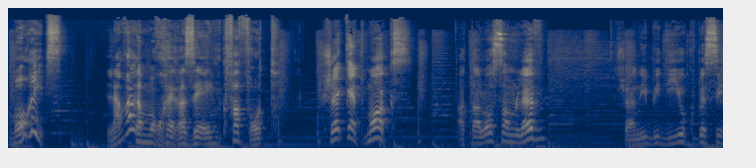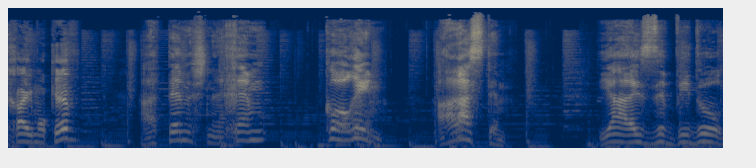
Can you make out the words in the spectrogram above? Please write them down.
מוריץ, למה למוכר הזה אין כפפות? שקט, מוקס! אתה לא שם לב שאני בדיוק בשיחה עם עוקב? אתם שניכם קוראים. הרסתם. יא, איזה בידור.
